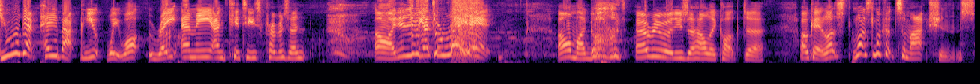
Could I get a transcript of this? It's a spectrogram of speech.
You will get payback. You wait, what? Rate Emmy and Kitty's present. Oh, I didn't even get to rate it. Oh my god, everybody's a helicopter. Okay, let's let's look at some actions.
